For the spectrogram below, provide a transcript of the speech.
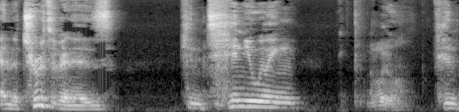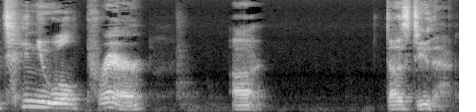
And the truth of it is, continuing, continual prayer uh, does do that,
